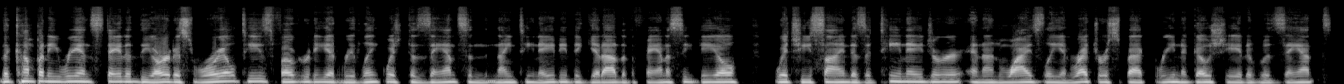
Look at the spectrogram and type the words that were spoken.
The company reinstated the artist's royalties Fogerty had relinquished to Zaentz in 1980 to get out of the fantasy deal, which he signed as a teenager and unwisely, in retrospect, renegotiated with Zaentz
